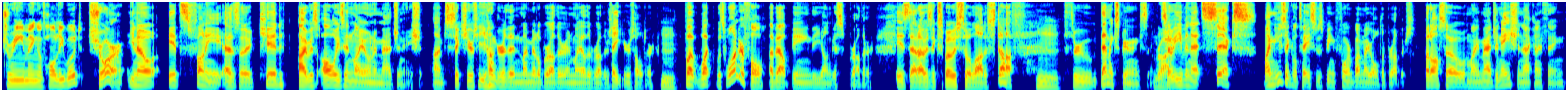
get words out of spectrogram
dreaming of Hollywood. sure you know it's funny as a kid i was always in my own imagination i'm six years younger than my middle brother and my other brother's eight years older Hmm. but what was wonderful about being the youngest brother is that i was exposed to a lot of stuff Hmm. through them experiencing. So even at six, my musical taste was being formed by my older brothers, but also my imagination, that kind of thing.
